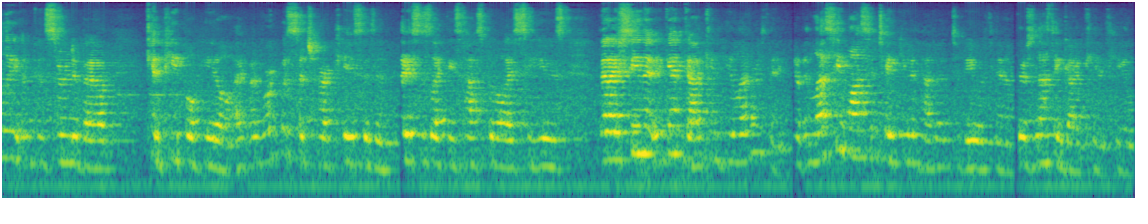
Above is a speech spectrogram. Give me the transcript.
really am concerned about can people heal. I, I work with such hard cases in places like these hospital ICUs that I've seen that, again, God can heal everything. You know, unless he wants to take you to heaven to be with him, there's nothing God can't heal.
